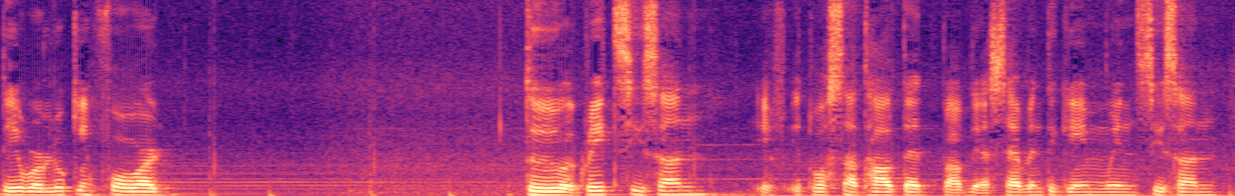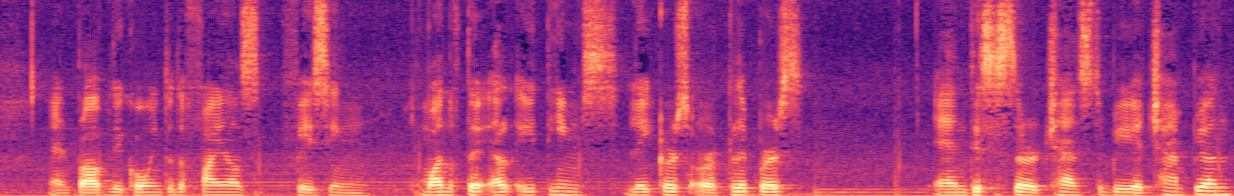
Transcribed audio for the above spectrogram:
they were looking forward to a great season. If it was not halted probably a 70 game win season and probably going to the finals facing one of the LA teams Lakers or Clippers. And this is their chance to be a champion.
